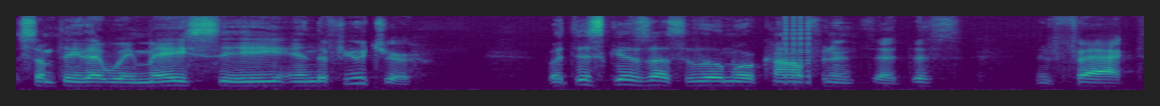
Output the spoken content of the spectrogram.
something that we may see in the future. But this gives us a little more confidence that this, in fact,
